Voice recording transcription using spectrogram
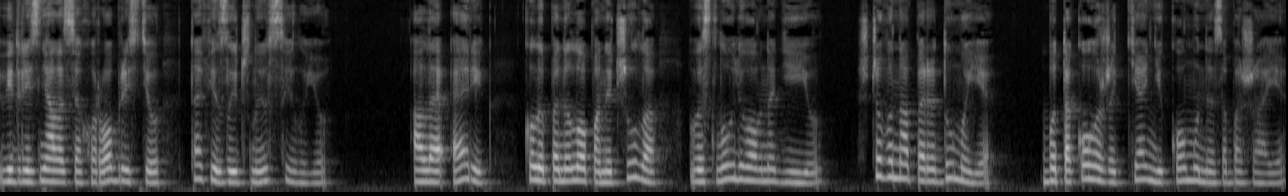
відрізнялася хоробрістю та фізичною силою. Але Ерік, коли Пенелопа не чула, висловлював надію, що вона передумає, бо такого життя нікому не забажає.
